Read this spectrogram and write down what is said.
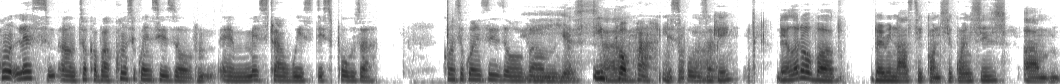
con- let's uh, talk about consequences of um, menstrual waste disposal. Consequences of um, yes, improper uh, disposal. improper. Okay, there are a lot of uh, very nasty consequences, um,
